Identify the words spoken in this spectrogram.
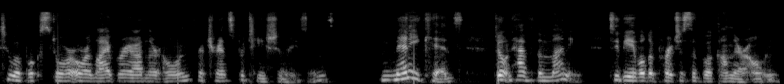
to a bookstore or a library on their own for transportation reasons. Many kids don't have the money to be able to purchase a book on their own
